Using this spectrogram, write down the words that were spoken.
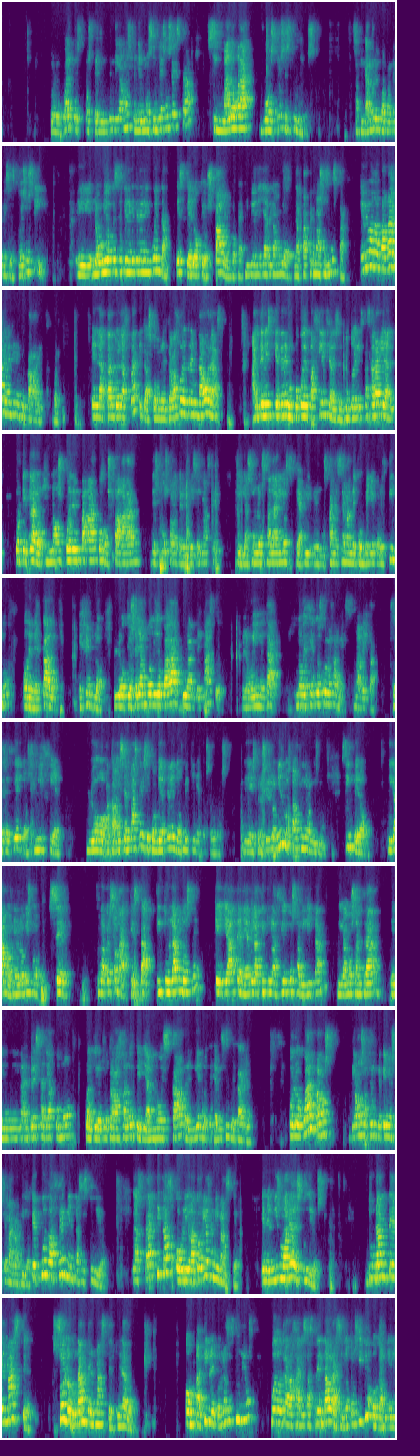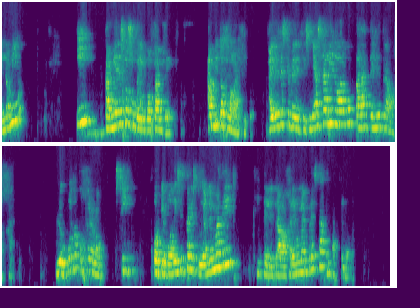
Con lo cual, pues, os permite, digamos, tener unos ingresos extra sin malograr vuestros estudios. O sea, fijaros lo importante que es esto. Eso sí, eh, lo único que se tiene que tener en cuenta es que lo que os paguen, porque aquí viene ya, digamos, la parte que más os gusta, ¿qué me van a pagar? ¿Qué me tienen que pagar? Bueno, en tanto en las prácticas como en el trabajo de 30 horas, ahí tenéis que tener un poco de paciencia desde el punto de vista salarial, porque claro, no os pueden pagar como os pagarán después cuando terminéis el máster, que ya son los salarios que aquí en España se llaman de convenio colectivo o de mercado. Ejemplo, lo que os hayan podido pagar durante el máster, me lo voy a inventar, 900 euros al mes, una beca, 700, 1100. Luego acabáis el máster y se convierten en 2.500 euros. diréis, pero si es lo mismo, estamos haciendo lo mismo. Sí, pero digamos, no es lo mismo ser una persona que está titulándose que ya tener la titulación que os habilita, digamos, a entrar en una empresa ya como cualquier otro trabajador que ya no está aprendiendo, que ya no es un becario. Con lo cual, vamos, digamos, a hacer un pequeño esquema rápido. ¿Qué puedo hacer mientras estudio? Las prácticas obligatorias de mi máster, en el mismo área de estudios. Durante el máster, solo durante el máster, cuidado, compatible con los estudios, puedo trabajar esas 30 horas en otro sitio o también en lo mío. Y también esto es súper importante, ámbito geográfico. Hay veces que me decís, me ha salido algo para teletrabajar. ¿Lo puedo coger o no? Sí, porque podéis estar estudiando en Madrid y teletrabajar en una empresa en Barcelona,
